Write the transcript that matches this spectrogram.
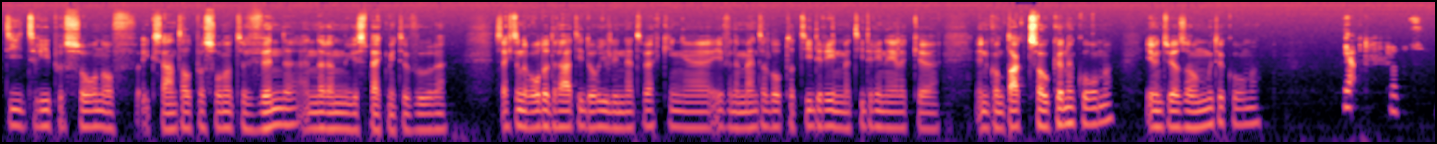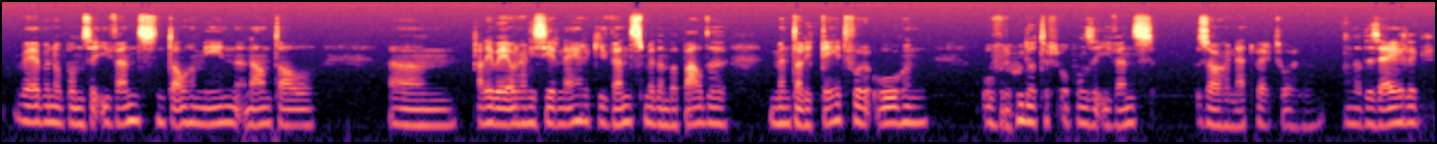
die drie personen of x aantal personen te vinden en er een gesprek mee te voeren. Het is echt een rode draad die door jullie netwerking evenementen loopt, dat iedereen met iedereen eigenlijk in contact zou kunnen komen, eventueel zou moeten komen. Ja. Wij hebben op onze events in het algemeen een aantal. Um, wij organiseren eigenlijk events met een bepaalde mentaliteit voor ogen over hoe dat er op onze events zou genetwerkt worden. En dat is eigenlijk.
